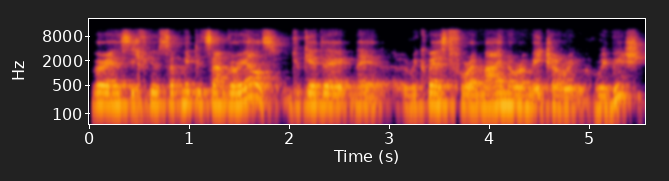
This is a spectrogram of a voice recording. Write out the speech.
Whereas if you submit it somewhere else, you get a, a request for a minor or a major re revision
